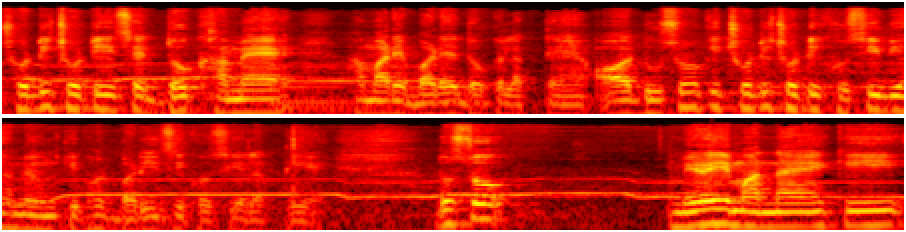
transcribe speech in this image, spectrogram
छोटी छोटी से दुख हमें, हमारे बड़े दुख लगते हैं और दूसरों की छोटी छोटी खुशी भी हमें उनकी बहुत बड़ी सी खुशी लगती है। दोस्तों, मेरा ये मानना है कि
